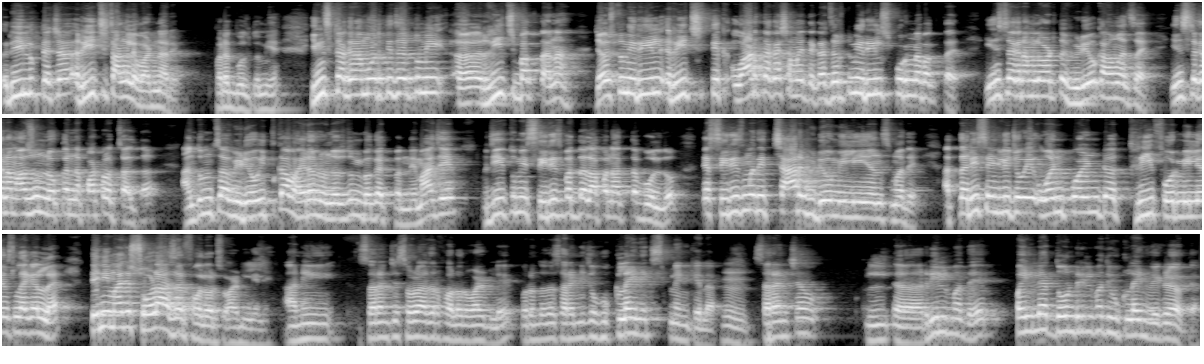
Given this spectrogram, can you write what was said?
रील त्याच्या रीच चांगले वाढणार आहे. परत बोलतो मी. इंस्टाग्रामवरती जर तुम्ही रीच बघता ना ज्यावेळेस तुम्ही रील रीच ते वाढता कशा माहितीये का? जर तुम्ही रील्स पूर्ण बघताय इंस्टाग्रामला वाटतं व्हिडिओ कामाचा आहे. इंस्टाग्राम अजून लोकांना पाठवत चालतं. आणि तुमचा व्हिडिओ इतका व्हायरल होऊन जातो तुम्ही बघत पण नाही. माझे जी तुम्ही सिरीजबद्दल आपण आता बोललो त्या सिरीजमध्ये चार व्हिडिओ मिलियन्समध्ये. आता रिसेंटली जो one point three four millions ला गेलाय त्यांनी माझे सोळा हजार फॉलोअर्स वाढलेले. आणि सरांचे सोळा हजार फॉलोअर वाढले परंतु सरांनी जो हुकलाईन एक्सप्लेन केला सरांच्या रील मध्ये पहिल्या दोन रील मध्ये हुकलाईन वेगळ्या होत्या.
